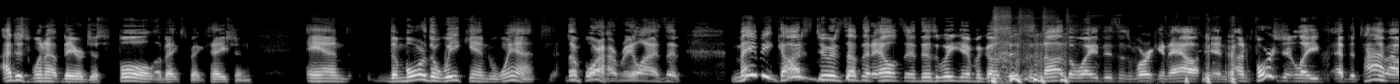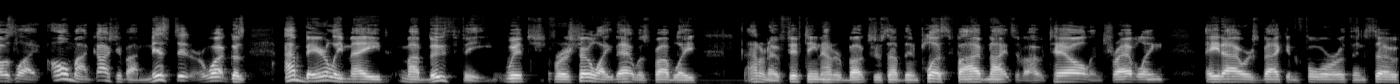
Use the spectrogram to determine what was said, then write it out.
I just went up there just full of expectation. And the more the weekend went, the more I realized that maybe God's doing something else in this weekend because this is not the way this is working out. And unfortunately, at the time, I was like, oh my gosh, if I missed it or what? Because I barely made my booth fee, which for a show like that was probably, I don't know, 1500 bucks or something, plus five nights of a hotel and traveling eight hours back and forth. And so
